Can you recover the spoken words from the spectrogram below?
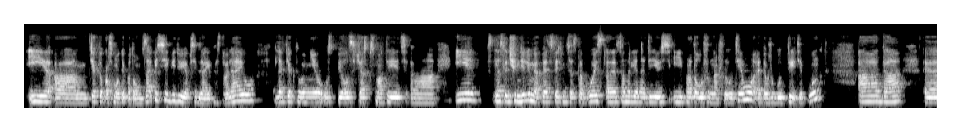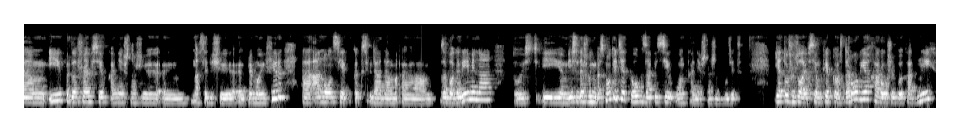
И э, те, кто посмотрит потом в записи видео, я всегда их оставляю для тех, кто не успел сейчас посмотреть. Э, и на следующей неделе мы опять встретимся с тобой, Александр, я надеюсь, и продолжим нашу тему. Это уже будет третий пункт. А, да, эм, и приглашаю всех, конечно же, э, на следующий э, прямой эфир. А, анонс я, как всегда, дам э, заблаговременно, то есть, и если даже вы не посмотрите, то в записи он, конечно же, будет. Я тоже Желаю всем крепкого здоровья, хороших выходных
